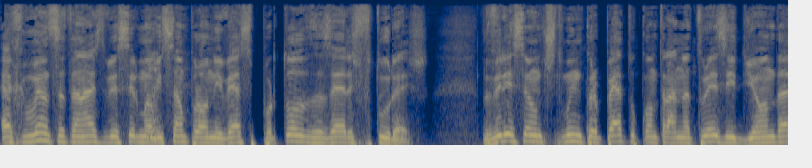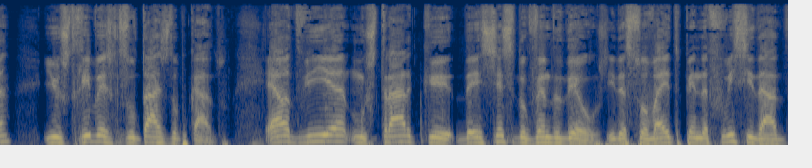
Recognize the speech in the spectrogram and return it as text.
A rebelião de Satanás deve ser uma lição para o universo por todas as eras futuras deveria ser um testemunho perpétuo contra a natureza hedionda e os terríveis resultados do pecado. Ela devia mostrar que da existência do governo de Deus e da sua lei depende a felicidade,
